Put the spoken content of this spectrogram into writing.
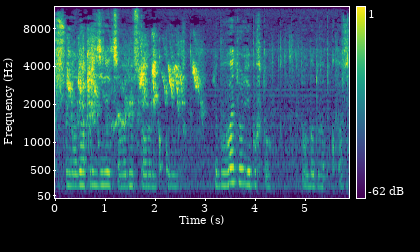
все, надо определиться в одну сторону какую-нибудь. Либо в эту, либо в ту. Я буду в эту купаться.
